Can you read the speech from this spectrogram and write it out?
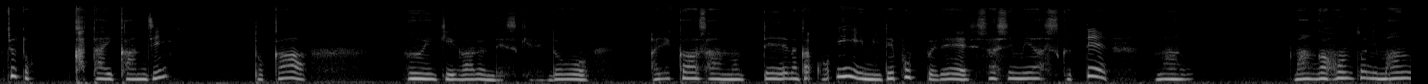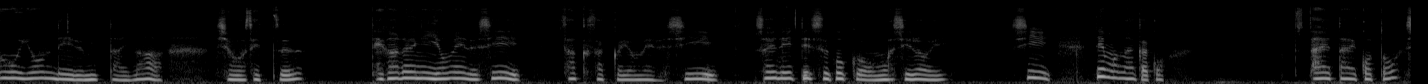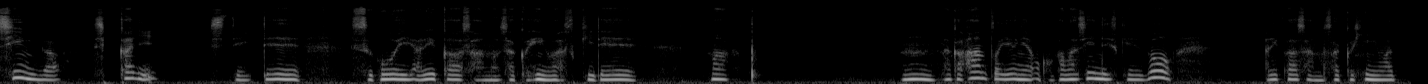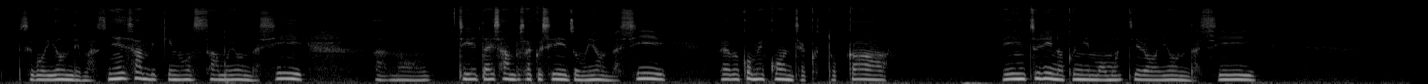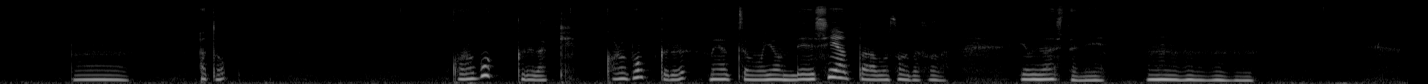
ちょっと硬い感じとか雰囲気があるんですけれど有川さんのってなんかこういい意味でポップで親しみやすくて、ま、漫画本当に漫画を読んでいるみたいな小説手軽に読めるしサクサク読めるしそれでいてすごく面白いしでもなんかこう伝えたいこと芯がしっかりしていてすごい有川さんの作品は好きでまあうんなんかファンというにはおこがましいんですけれど有川さんの作品はすごい読んでますね「3匹のおっさん」も読んだしあの自衛隊三部作シリーズも読んだし「ラブコメ今昔」とか「レインツリーの国」ももちろん読んだしうん。あと。コロボックルだっけ？コロボックルのやつも読んでシアターもそうだそうだ。読みましたね。うんうんうんうん。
